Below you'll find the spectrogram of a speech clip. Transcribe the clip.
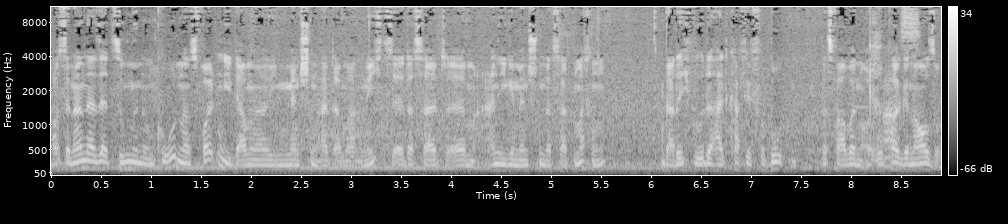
Auseinandersetzungen und Co. Und das wollten die damaligen Menschen halt einfach nicht, äh, dass halt ähm, einige Menschen das halt machen. Dadurch wurde halt Kaffee verboten. Das war aber in Europa Krass. genauso.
